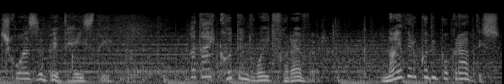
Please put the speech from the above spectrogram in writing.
Punch was a bit hasty. But I couldn't wait forever. Neither could Hippocrates.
